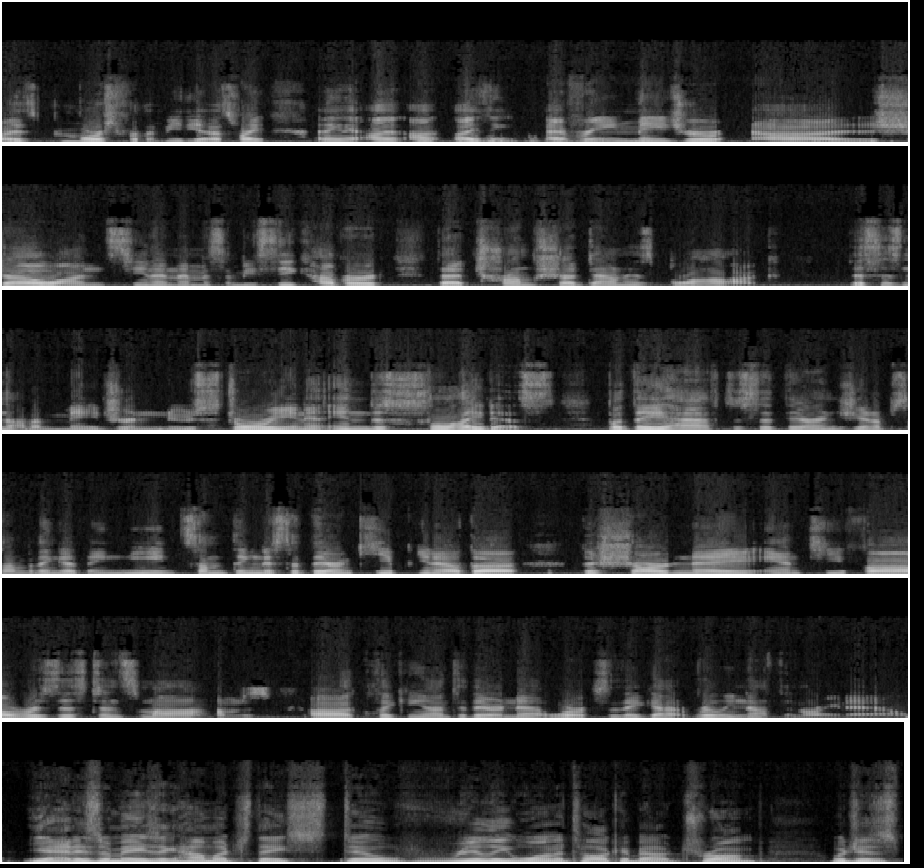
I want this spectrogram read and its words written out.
it's been worse for the media. That's why I think I, I think every major uh, show on CNN, and MSNBC covered that Trump shut down his blog this is not a major news story in, in the slightest. But they have to sit there and gin up something that they need something to sit there and keep, you know, the the Chardonnay Antifa resistance moms uh, clicking onto their network. So they got really nothing right now. Yeah, it is amazing how much they still really want to talk about Trump which is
